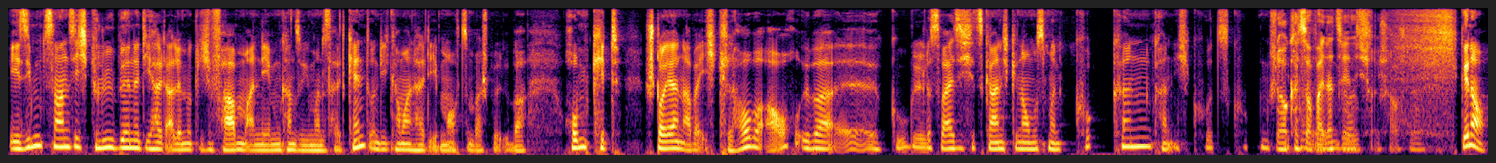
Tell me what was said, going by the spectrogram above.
E27-Glühbirne, die halt alle möglichen Farben annehmen kann, so wie man das halt kennt. Und die kann man halt eben auch zum Beispiel über HomeKit steuern, aber ich glaube auch über äh, Google, das weiß ich jetzt gar nicht genau, muss man gucken. Kann ich kurz gucken? Ja, kannst du auch weiterzählen, ich, ich schaue? Genau,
